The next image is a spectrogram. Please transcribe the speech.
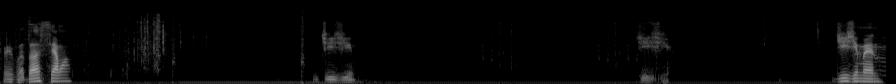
Păi vă dați seama? GG. GG. GG, man.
